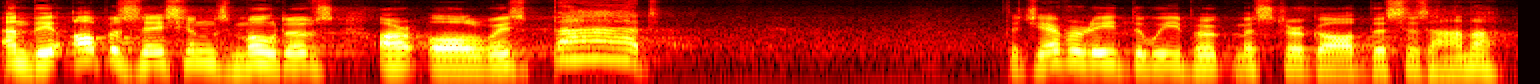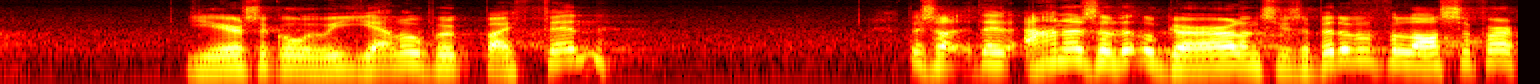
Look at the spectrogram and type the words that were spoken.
and the opposition's motives are always bad. Did you ever read the wee book, Mr. God, This is Anna? Years ago, the wee yellow book by Fynn. There's a, Anna's a little girl, and she's a bit of a philosopher,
